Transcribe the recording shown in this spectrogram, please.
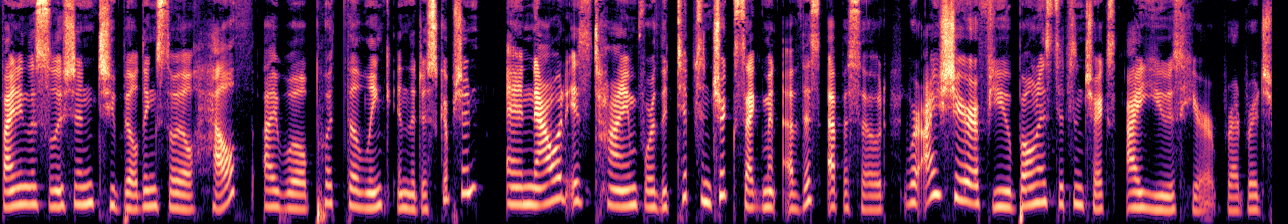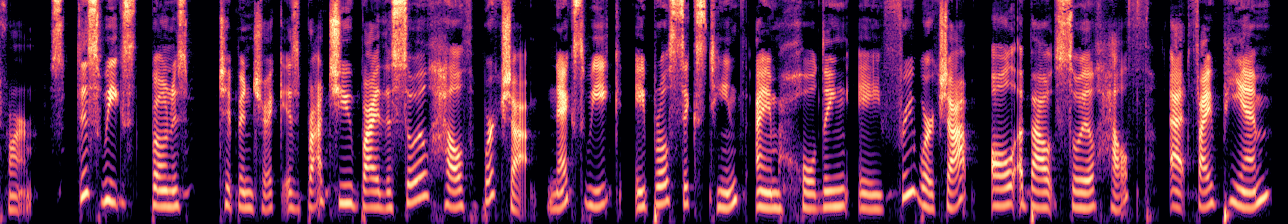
Finding the Solution to Building Soil Health. I will put the link in the description. And now it is time for the tips and tricks segment of this episode, where I share a few bonus tips and tricks I use here at Red Ridge Farm. This week's bonus tip and trick is brought to you by the Soil Health Workshop. Next week, April 16th, I am holding a free workshop all about soil health at 5 p.m.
